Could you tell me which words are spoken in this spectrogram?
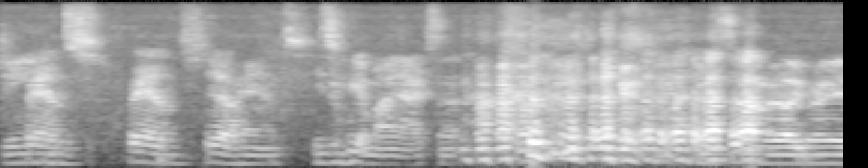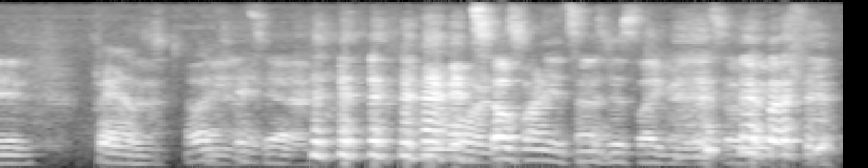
jeans, Pants. Fans. Yeah. pants. He's gonna get my accent. it sounded like me. Fans. Uh, Okay. Pants, yeah. it's so funny. It sounds just like me. That's so weird.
